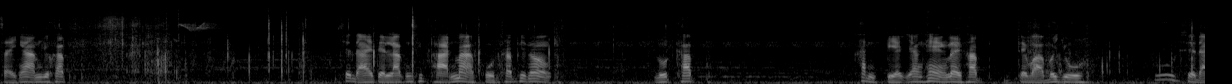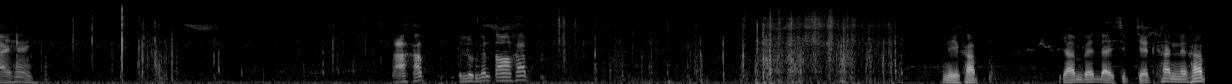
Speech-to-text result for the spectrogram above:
ใส่งามอยู่ครับเสียดายแต่หลังที่ผ่านมาขูดครับพี่น้องรุดครับ ขั้นเปียกย่างแห้งเลยครับ แต่ว่าไม่อยู่ เสียดายแห้งปลาครับ ไปลุ้นกันต่อครับ นี่ครับ ยามเบ็ดได้สิบเจ็ดขั้นนะครับ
